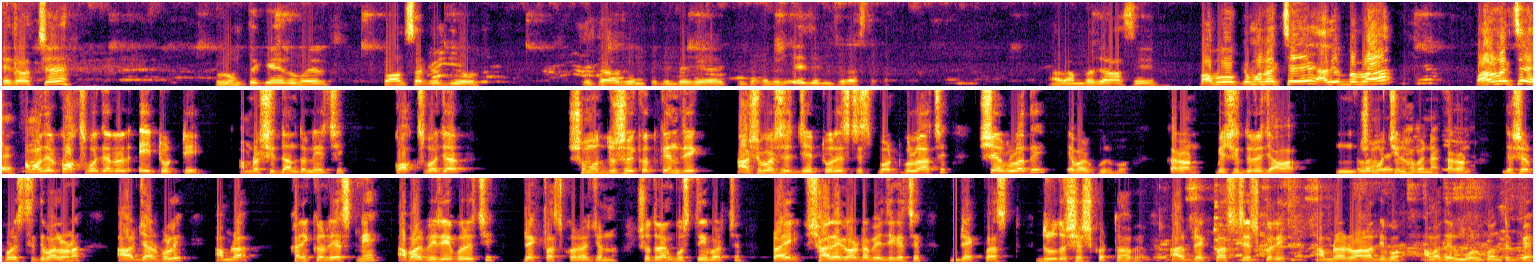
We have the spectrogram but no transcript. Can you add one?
এটা হচ্ছে রুম থেকে রুমের ফ্রন্ট সাইডের ভিউ এটা রুম থেকে দেখে একটু দেখা যাবে। এই যে নিচে রাস্তাটা। আর আমরা যারা আছি বাবু কেমন লাগছে? আলিফ বাবা ভালো লাগছে? আমাদের কক্সবাজারের এই ট্যুরটি আমরা সিদ্ধান্ত নিয়েছি। কক্সবাজার সমুদ্র সৈকত কেন্দ্রিক আশেপাশের যে টুরিস্ট স্পটগুলো আছে সেগুলোতে এবার ঘুরবো। কারণ বেশি দূরে যাওয়া সমীচীন হবে না কারণ দেশের পরিস্থিতি ভালো না। আর যার ফলে আমরা খানিকক্ষণ রেস্ট নিয়ে আবার বেরিয়ে পড়েছি। ব্রেকফাস্ট করার জন্য। সুতরাং বুঝতেই পারছেন, প্রায় সাড়ে এগারোটা বেজে গেছে ব্রেকফাস্ট দ্রুত শেষ করতে হবে। আর ব্রেকফাস্ট শেষ করে আমরা রওনা দিব আমাদের মূল গন্তব্যে।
